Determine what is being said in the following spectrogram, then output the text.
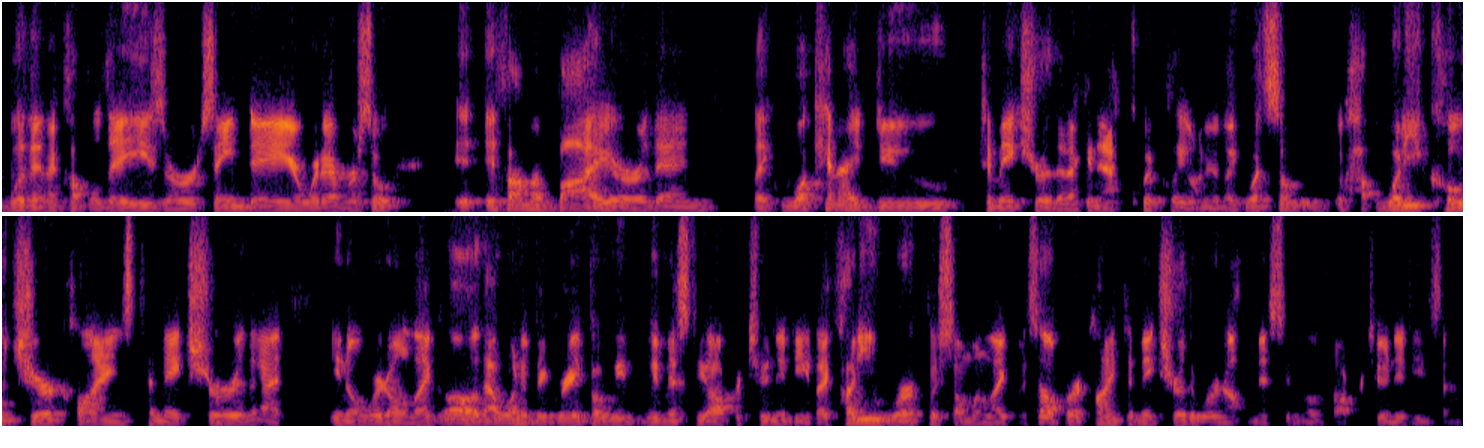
within a couple days or same day or whatever. So if I'm a buyer, then like what can I do to make sure that I can act quickly on it? Like what's some what do you coach your clients to make sure that you know, we don't like, oh, that would have been great, but we we missed the opportunity. Like, how do you work with someone like myself or a client to make sure that we're not missing those opportunities? And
